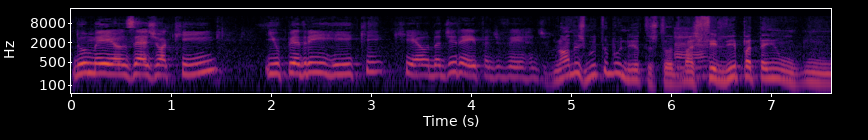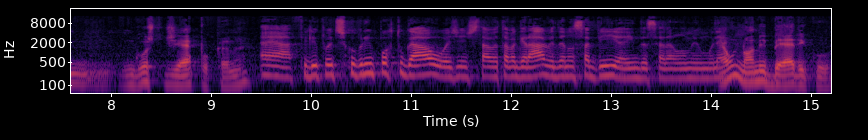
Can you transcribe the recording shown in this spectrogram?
Do meio é o Zé Joaquim. E o Pedro Henrique, que é o da direita, de verde. Nomes muito bonitos todos, É. mas Filipa tem um, um- um gosto de época, né? É, a Felipa eu descobri em Portugal. A gente estava, eu estava grávida, não sabia ainda se era homem ou mulher. É um nome ibérico.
